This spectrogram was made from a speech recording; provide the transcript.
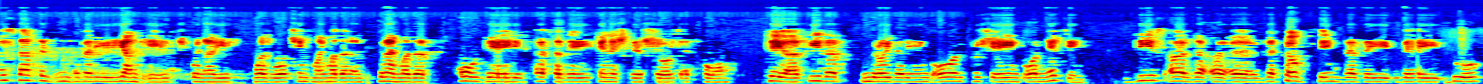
I started in a very young age when I was watching my mother and grandmother all day after they finish their chores at home. They are either embroidering or crocheting or knitting. These are the, uh, uh, the top things that they, they do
